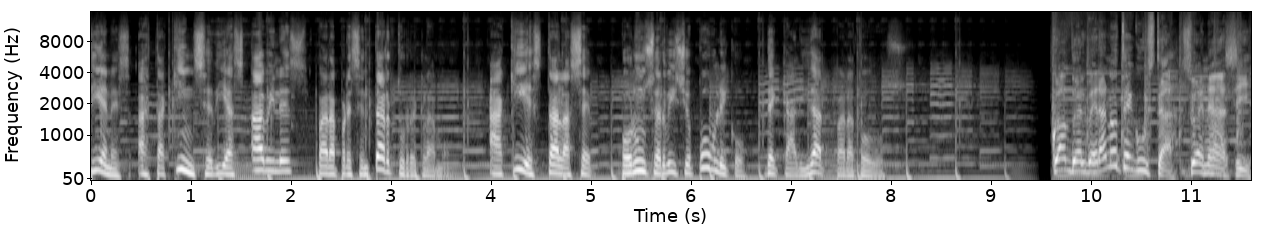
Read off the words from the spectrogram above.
Tienes hasta 15 días hábiles para presentar tu reclamo. Aquí está la SEP por un servicio público de calidad para todos. Cuando el verano te gusta, suena así.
